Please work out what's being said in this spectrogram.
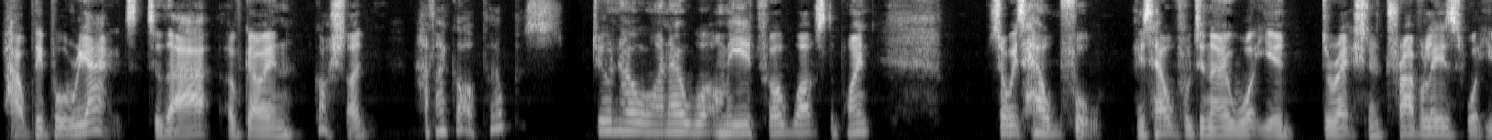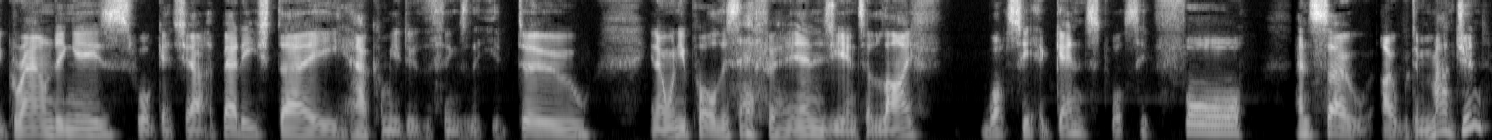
how people react to that of going, gosh, I, have I got a purpose? Do you know I know what I'm here for? What's the point? So it's helpful. It's helpful to know what your direction of travel is, what your grounding is, what gets you out of bed each day, how come you do the things that you do. You know, when you put all this effort and energy into life, what's it against? What's it for? And so I would imagine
